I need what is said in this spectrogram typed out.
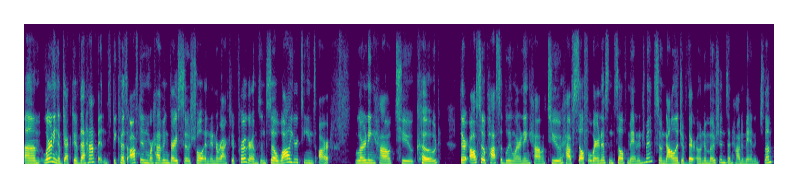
um, learning objective that happens because often we're having very social and interactive programs. And so while your teens are learning how to code, they're also possibly learning how to have self-awareness and self-management, so knowledge of their own emotions and how to manage them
